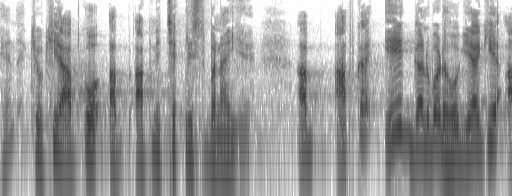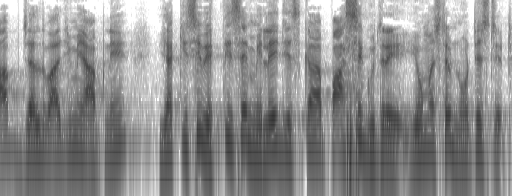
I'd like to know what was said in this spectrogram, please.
है ना? क्योंकि आपको अब आपने चेकलिस्ट बनाई है। अब आपका एक गड़बड़ हो गया कि आप जल्दबाजी में आपने या किसी व्यक्ति से मिले जिसका पास से गुजरे। You must have noticed it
